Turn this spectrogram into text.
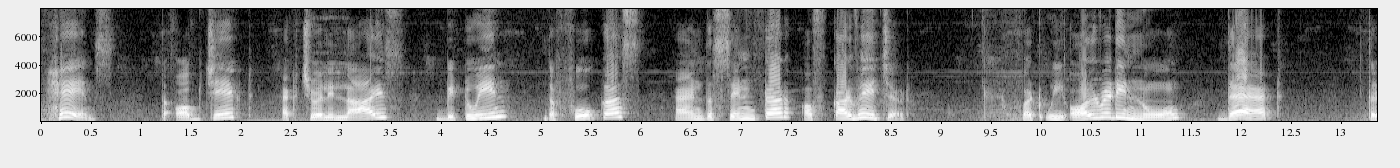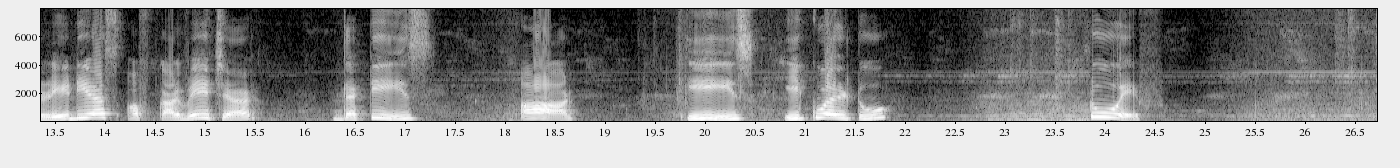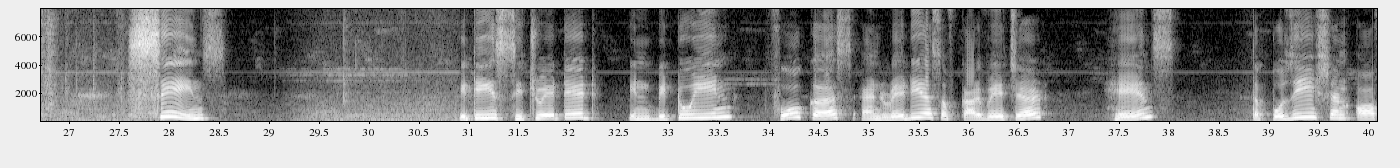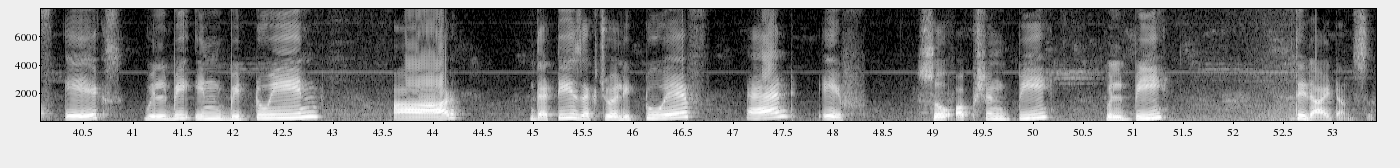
Hence the object actually lies between the focus and the center of curvature. But we already know that the radius of curvature that is R is equal to 2F. Since it is situated in between focus and radius of curvature, hence the position of x will be in between R that is actually 2F and F. So option B will be the right answer.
